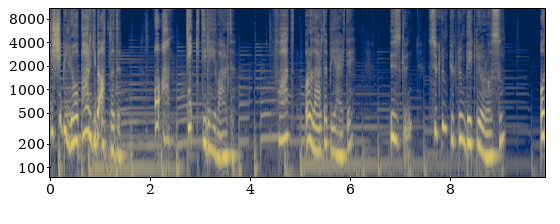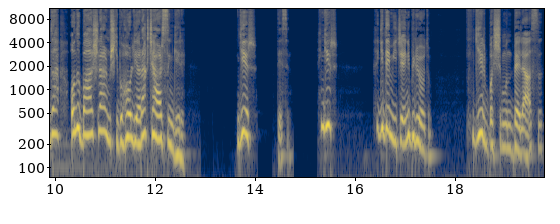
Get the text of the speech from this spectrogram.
dişi bir leopar gibi atladı. O an tek dileği vardı. Fuat oralarda bir yerde, üzgün, süklüm püklüm bekliyor olsun. O da onu bağışlarmış gibi horlayarak çağırsın geri. Gir, desin. Gir. Gidemeyeceğini biliyordum. Gir başımın belası.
